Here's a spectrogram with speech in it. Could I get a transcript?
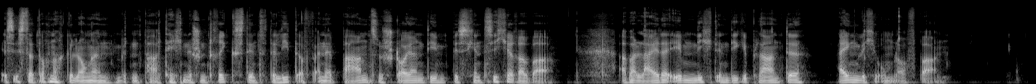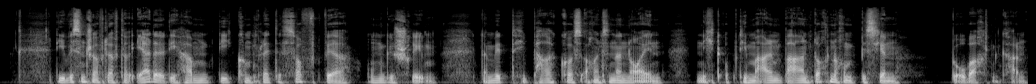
Es ist da doch noch gelungen, mit ein paar technischen Tricks den Satellit auf eine Bahn zu steuern, die ein bisschen sicherer war. Aber leider eben nicht in die geplante eigentliche Umlaufbahn. Die Wissenschaftler auf der Erde, die haben die komplette Software umgeschrieben, damit Hipparchos auch in seiner neuen, nicht optimalen Bahn doch noch ein bisschen beobachten kann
